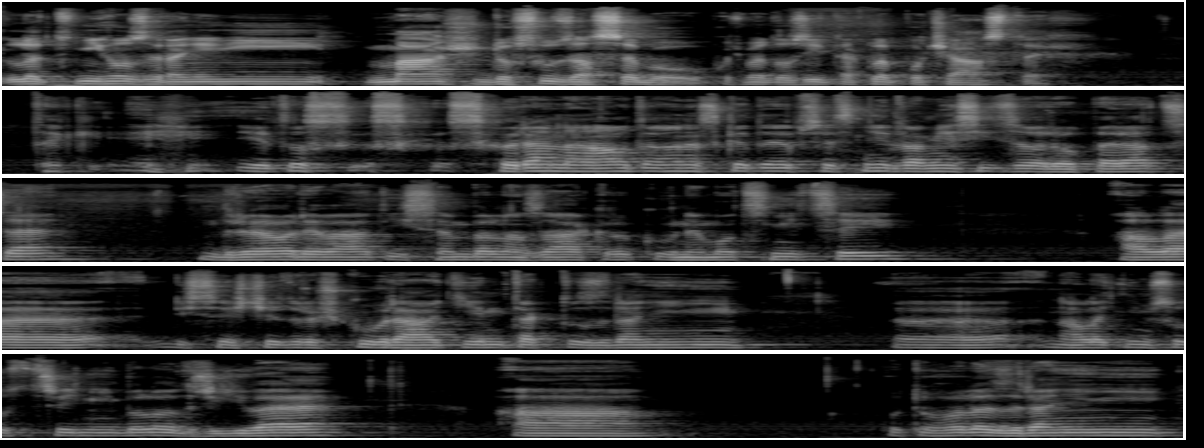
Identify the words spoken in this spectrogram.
letního zranění máš dosud za sebou? Pojďme to vzít takhle po částech. Tak je to schoda náhod, ale dneska to je přesně dva měsíce od operace. 2.9. jsem byl na zákroku v nemocnici, ale když se ještě trošku vrátím, tak to zranění na letním soustřední bylo dříve a u tohohle zranění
